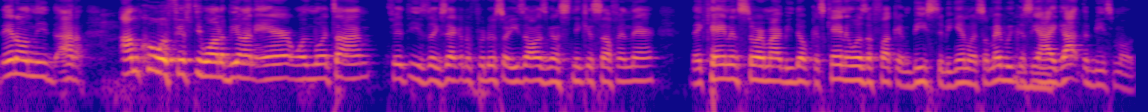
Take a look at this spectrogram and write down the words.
They don't need. I don't. I'm cool with 50 want to be on air one more time. 50 is the executive producer. He's always going to sneak himself in there. The Kanan story might be dope because Kanan was a fucking beast to begin with. So maybe we can see mm-hmm. how he got the beast mode.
